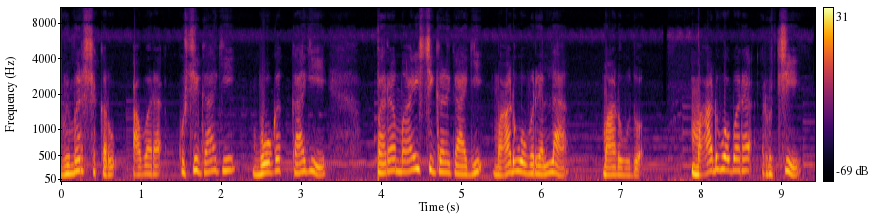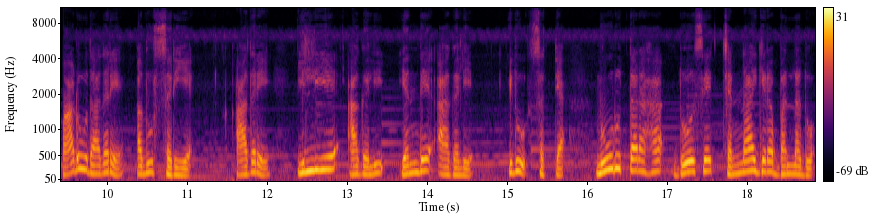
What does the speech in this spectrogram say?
ವಿಮರ್ಶಕರು, ಅವರ ಖುಷಿಗಾಗಿ, ಭೋಗಕ್ಕಾಗಿ, ಪರಮಾಯಿಷಿಗಳಿಗಾಗಿ ಮಾಡುವವರೆಲ್ಲ ಮಾಡುವುದು. ಮಾಡುವವರ ರುಚಿ ಮಾಡುವುದಾದರೆ ಅದು ಸರಿಯೇ. ಆದರೆ ಇಲ್ಲಿಯೇ ಆಗಲಿ, ಎಂದೇ ಆಗಲಿ, ಇದು ಸತ್ಯ. ನೂರು ತರಹ ದೋಸೆ ಚೆನ್ನಾಗಿರಬಲ್ಲದು.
